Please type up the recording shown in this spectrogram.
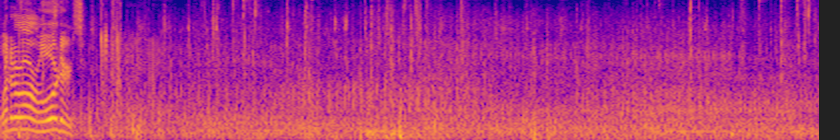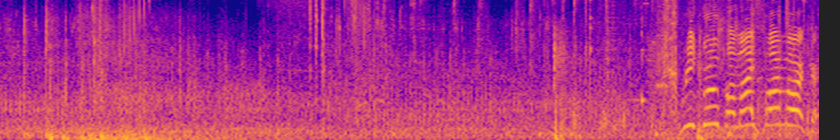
What are our orders? Regroup on my far marker.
